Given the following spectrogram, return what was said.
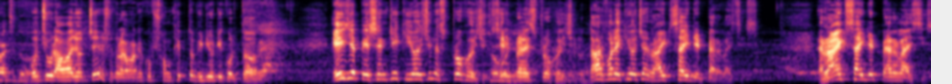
বাজছে তো। প্রচুর আওয়াজ হচ্ছে সুতরাং আমাকে খুব সংক্ষিপ্ত ভিডিওটি করতে হবে। এই যে পেশেন্টটি কি হয়েছিল? স্ট্রোক হয়েছিল সেরিব্রাল স্ট্রোক হয়েছিল। তার ফলে কি হয়েছে? Right sided paralysis right sided paralysis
